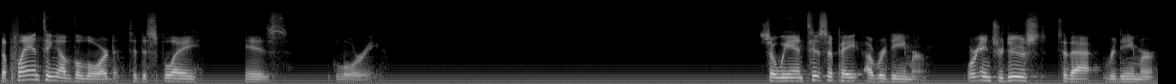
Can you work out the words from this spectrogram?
the planting of the Lord to display his glory. So we anticipate a Redeemer. We're introduced to that Redeemer.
